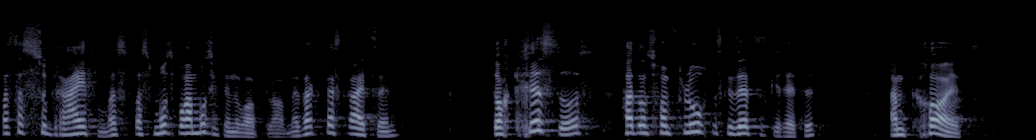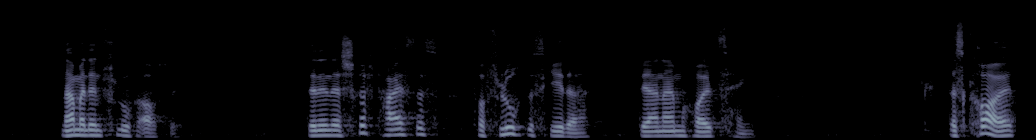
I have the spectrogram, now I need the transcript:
was ist das zu greifen? Was, was muss, woran muss ich denn überhaupt glauben? Er sagt Vers 13, doch Christus hat uns vom Fluch des Gesetzes gerettet. Am Kreuz nahm er den Fluch auf sich. Denn in der Schrift heißt es, verflucht ist jeder, der an einem Holz hängt. Das Kreuz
